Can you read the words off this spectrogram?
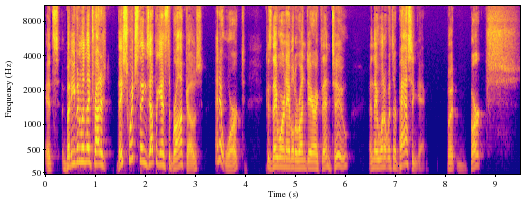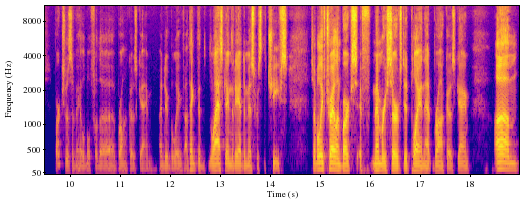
it's, but even when they try to, they switch things up against the Broncos and it worked because they weren't able to run Derrick then too. And they won it with their passing game. But Burks, Burks was available for the Broncos game, I do believe. I think the last game that he had to miss was the Chiefs. So I believe Treylon Burks, if memory serves, did play in that Broncos game. Um,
